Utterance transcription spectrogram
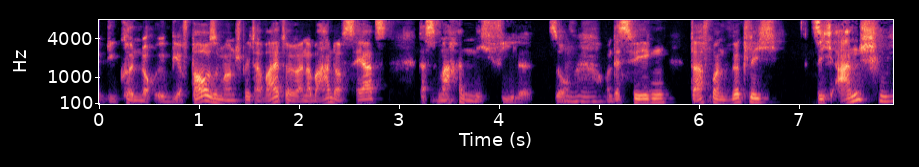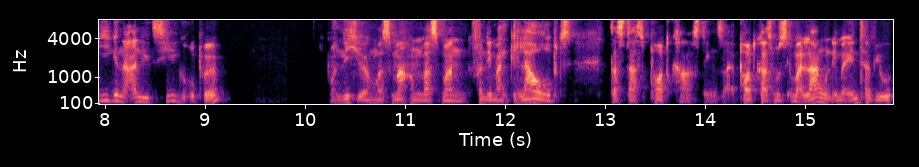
die, können doch irgendwie auf Pause machen, später weiterhören, aber Hand aufs Herz, das machen nicht viele. So. Mhm. Und deswegen darf man wirklich sich anschmiegen an die Zielgruppe und nicht irgendwas machen, was man, von dem man glaubt, dass das Podcasting sei. Podcast muss immer lang und immer Interview.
